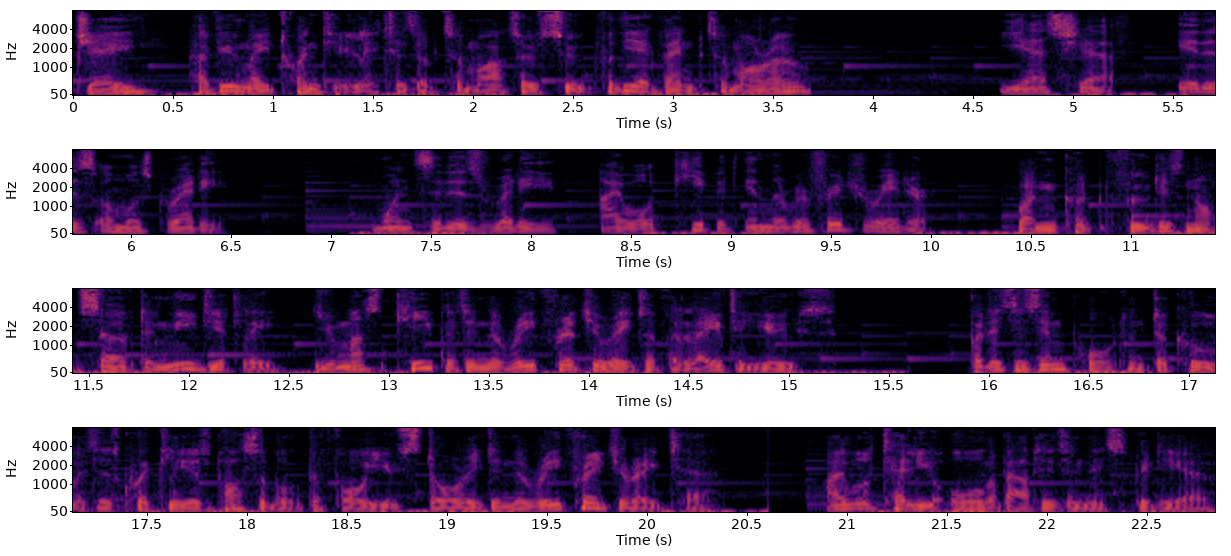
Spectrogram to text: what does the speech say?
Jay, have you made 20 liters of tomato soup for the event tomorrow? Yes chef, it is almost ready. Once it is ready, I will keep it in the refrigerator. When cooked food is not served immediately, you must keep it in the refrigerator for later use. But it is important to cool it as quickly as possible before you store it in the refrigerator. I will tell you all about it in this video.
